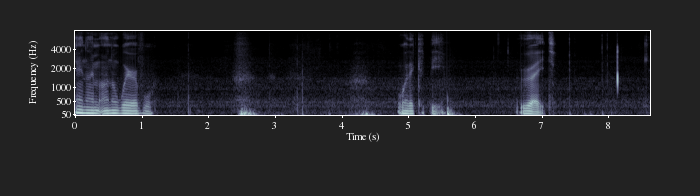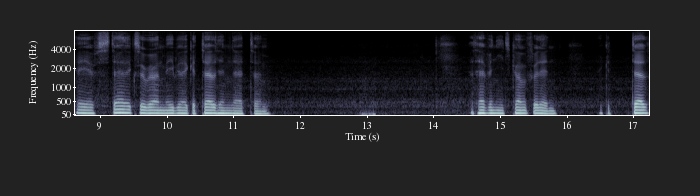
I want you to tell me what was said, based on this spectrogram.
And I'm unaware of what it could be. Right. Okay, if Static's around, maybe I could tell him that, um, that heaven needs comfort and I could tell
